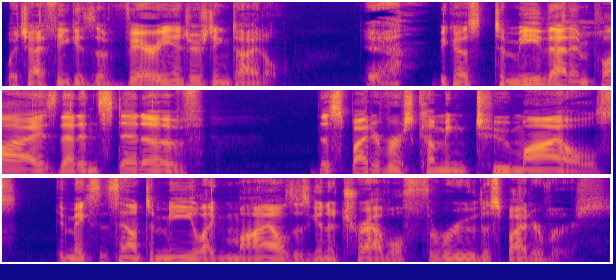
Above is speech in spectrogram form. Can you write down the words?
which I think is a very interesting title Yeah. because to me that implies that instead of the Spider-Verse coming 2 miles, it makes it sound to me like Miles is going to travel through the Spider-Verse.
